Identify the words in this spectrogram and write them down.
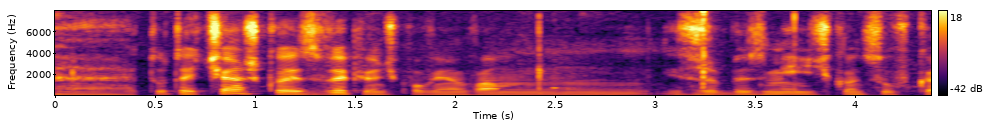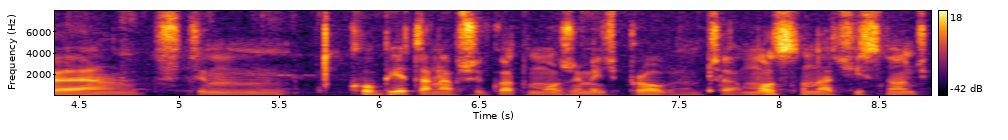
E, Tutaj ciężko jest wypiąć, powiem Wam, żeby zmienić końcówkę. Z tym kobieta na przykład może mieć problem. Trzeba mocno nacisnąć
